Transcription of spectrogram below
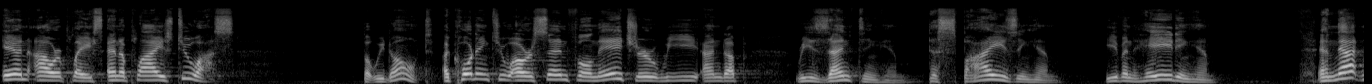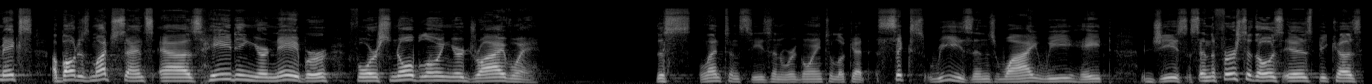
in our place and applies to us but we don't. According to our sinful nature, we end up resenting him, despising him, even hating him. And that makes about as much sense as hating your neighbor for snowblowing your driveway. This Lenten season, we're going to look at six reasons why we hate Jesus. And the first of those is because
